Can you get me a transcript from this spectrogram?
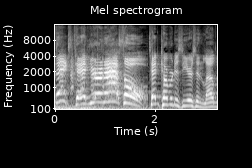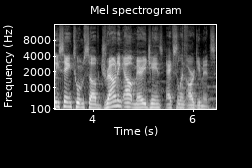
Thanks, Ted! You're an asshole! Ted covered his ears and loudly saying to himself, drowning out Mary Jane's excellent arguments.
